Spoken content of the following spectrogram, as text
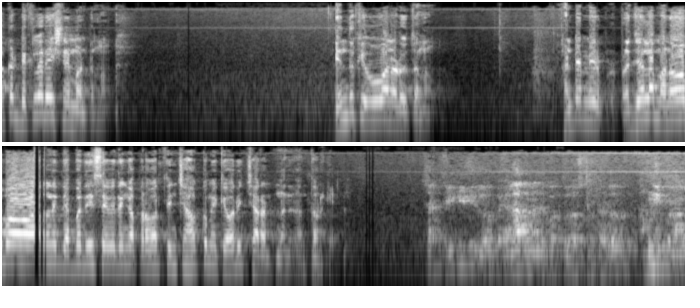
అక్కడ డిక్లరేషన్ ఏమంటున్నాం? ఎందుకు ఇవ్వు అని అడుగుతున్నాం? అంటే మీరు ప్రజల మనోభావాలని దెబ్బతీసే విధంగా ప్రవర్తించే హక్కు మీకు ఎవరు ఇచ్చారంటున్నాను నేను అంతవరకే. సార్ టీటీడీలో వేలాది మంది భక్తులు వస్తుంటారు. అన్ని కులాల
